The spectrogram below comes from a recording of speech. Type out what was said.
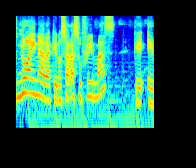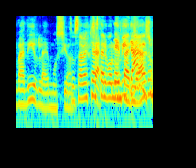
no hay nada que nos haga sufrir más que evadir la emoción. Tú sabes que hasta el voluntariado,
